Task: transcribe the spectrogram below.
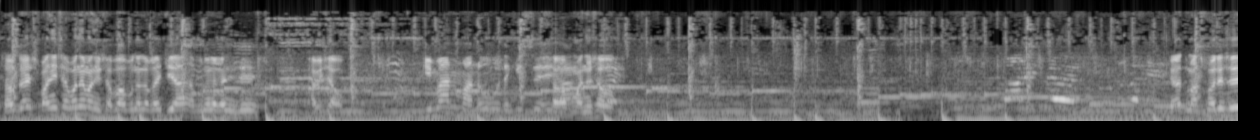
চাওক গাইছ পানী চাবনে মানুহ চাব আপোনালোকে এতিয়া আপোনালোকে নিজে ভাবি চাওক কিমান মানুহ দেখিছে চাওক মানুহ চাওক ইয়াত মাছ মাৰিছে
